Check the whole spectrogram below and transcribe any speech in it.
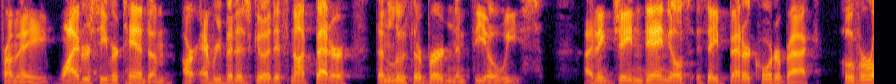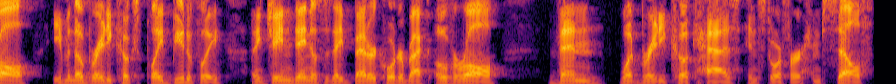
from a wide receiver tandem are every bit as good, if not better, than Luther Burden and Theo Wease. I think Jayden Daniels is a better quarterback overall, even though Brady Cooks played beautifully. I think Jayden Daniels is a better quarterback overall than what Brady Cook has in store for himself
